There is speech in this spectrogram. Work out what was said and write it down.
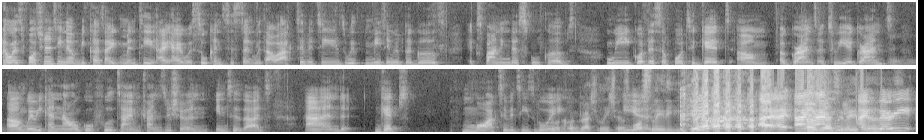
I was fortunate enough because I maintained, I, I was so consistent with our activities, with meeting with the girls, expanding the school clubs. We got the support to get um, a grant, a two-year grant, mm-hmm. um, where we can now go full-time transition into that and get more activities going. Well, congratulations, yes. boss lady. I, I, I, congratulations. I'm, I'm, very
